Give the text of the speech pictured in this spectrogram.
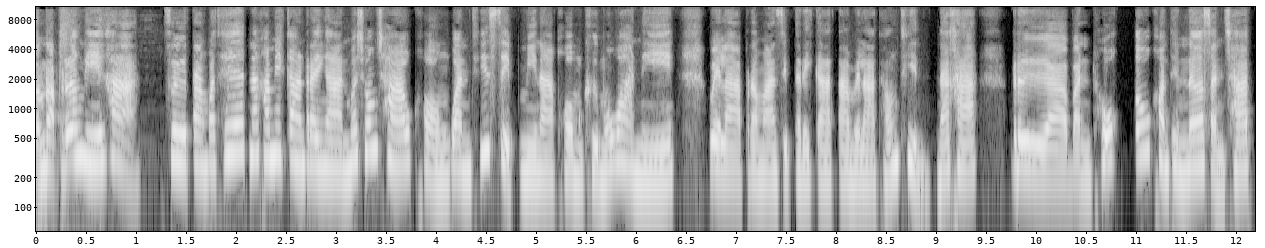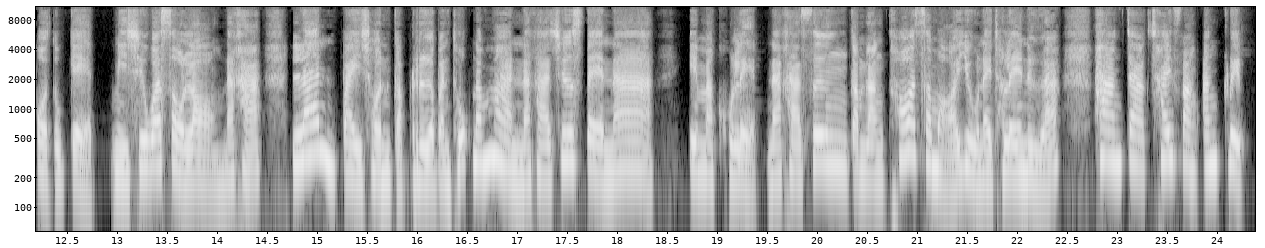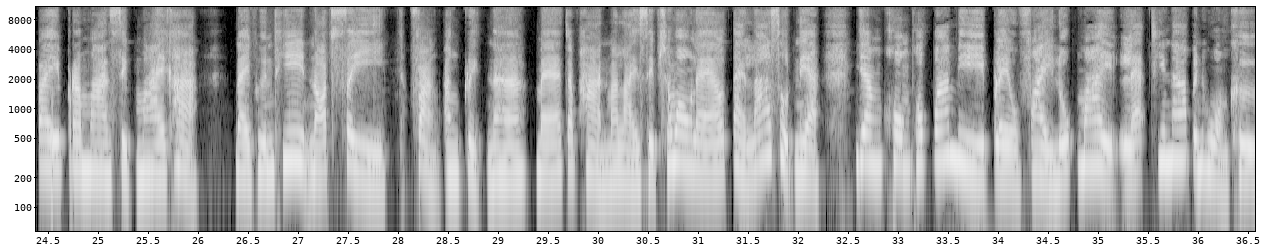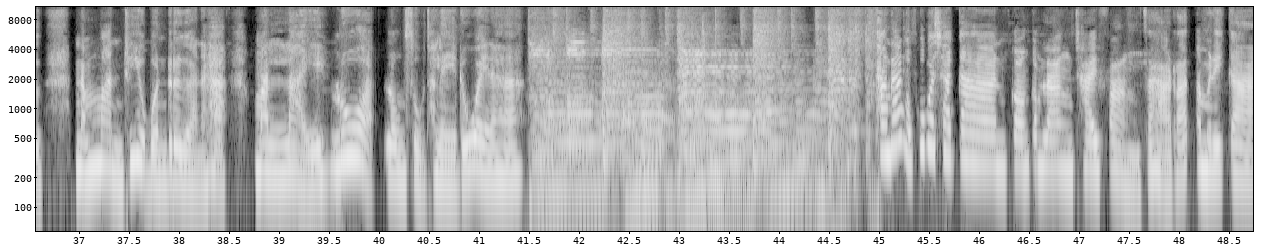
สำหรับเรื่องนี้ค่ะ สื่อต่างประเทศนะคะ มีการรายงานเมื่อช่วงเช้าของวันที่ 10 มีนาคมคือเมื่อวานนี้ เวลาประมาณ 10นาฬิกาตามเวลาท้องถิ่นนะคะ เรือบรรทุกตู้คอนเทนเนอร์สัญชาติโปรตุเกสมีชื่อว่าโซลองนะคะแล่นไปชนกับเรือบรรทุกน้ำมันนะคะ ชื่อสเตนาอิมาคูเลตนะคะ ซึ่งกำลังทอดสมออยู่ในทะเลเหนือ ห่างจากชายฝั่งอังกฤษไปประมาณ 10 ไมล์ค่ะ ในพื้นที่นอตซีฝั่งอังกฤษนะคะแม้จะผ่านมาหลายสิบชั่วโมงแล้ว แต่ล่าสุดเนี่ยยังคงพบว่ามีเปลวไฟลุกไหม้และที่น่าเป็นห่วงคือ น้ำมันที่อยู่บนเรือนะคะ มันไหลรั่วลงสู่ทะเลด้วยนะคะทางด้านของผู้บัญชาการกองกำลังชายฝั่งสหรัฐอเมริกา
